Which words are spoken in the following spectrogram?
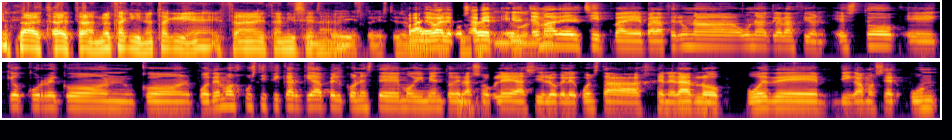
Está, está, está. No está aquí, no está aquí, ¿eh? Está, está en Isena. Estoy, ¿eh? estoy, estoy Vale, dormido. vale, pues a ver, el No, tema no. del chip, eh, para hacer una, una aclaración, esto, eh, ¿qué ocurre con, con- ¿Podemos justificar que Apple con este movimiento de las obleas y de lo que le cuesta generarlo puede, digamos, ser un,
